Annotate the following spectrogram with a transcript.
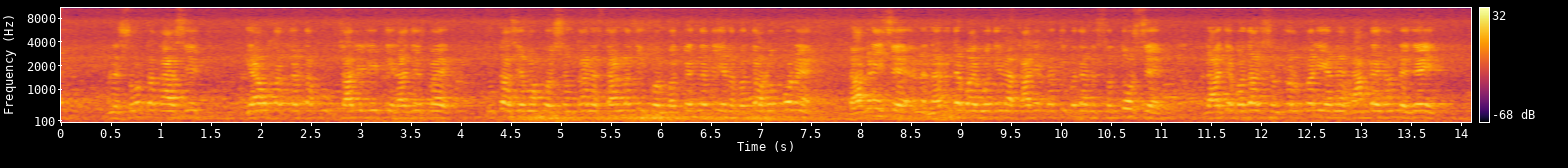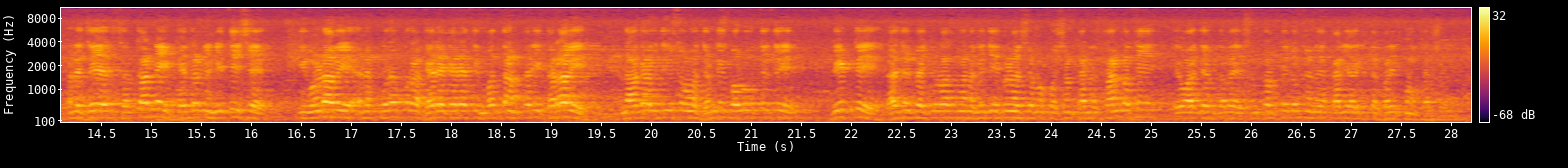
અને સો ટકા સીટ ગયા વખત કરતાં ખૂબ સારી રીતે રાજેશભાઈ ચૂંટાશે એમાં કોઈ શંકાને સ્થાન નથી, કોઈ મતભેદ નથી અને બધા લોકોને લાગણી છે અને નરેન્દ્રભાઈ મોદીના કાર્યકરથી બધાને સંતોષ છે. એટલે આજે બધા સંકલ્પ કરી અને ગામડે ગામડે જઈ અને જે સરકારની કેન્દ્રની નીતિ છે, એ વર્ણાવી અને પૂરેપૂરા ઘરે ઘરેથી મતદાન કરી કરાવી અને આગામી દિવસોમાં જંગી બળવત્તીથી ભેટથી રાજેશભાઈ ચુડાસમાના વિજય એમાં કોઈ શંકાને સ્થાન નથી, એવો આજે સંકલ્પ કર્યો છે અને કાર્ય રીતે પરિપૂર્ણ થશે.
